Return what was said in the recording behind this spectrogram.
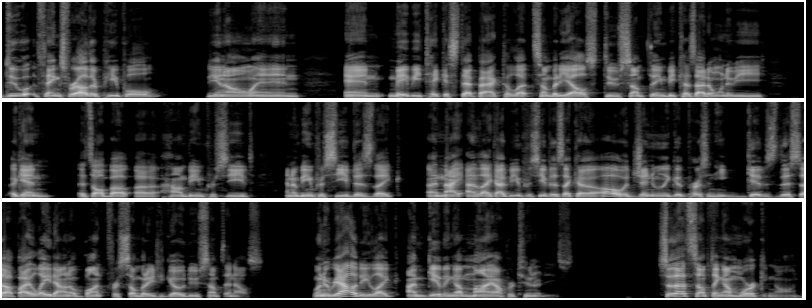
do things for other people, you know, and and maybe take a step back to let somebody else do something because I don't want to be again, it's all about uh, how I'm being perceived and I'm being perceived as like a night like I'd be perceived as like a oh a genuinely good person. He gives this up. I lay down a bunt for somebody to go do something else. When in reality, like I'm giving up my opportunities. So that's something I'm working on.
